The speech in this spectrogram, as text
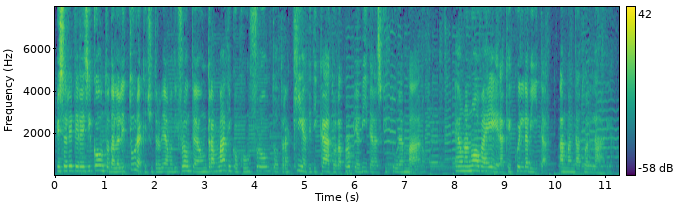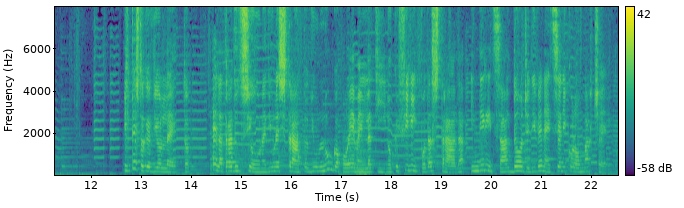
Vi sarete resi conto dalla lettura che ci troviamo di fronte a un drammatico confronto tra chi ha dedicato la propria vita alla scrittura a mano e a una nuova era che quella vita ha mandato all'aria. Il testo che vi ho letto è la traduzione di un estratto di un lungo poema in latino che Filippo da Strada indirizza al doge di Venezia Niccolò Marcello,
